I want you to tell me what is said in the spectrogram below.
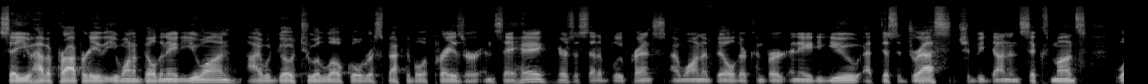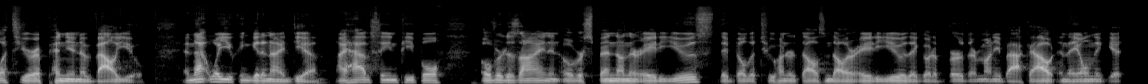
say you have a property that you want to build an ADU on. I would go to a local respectable appraiser and say, hey, here's a set of blueprints. I want to build or convert an ADU at this address. It should be done in six months. What's your opinion of value? And that way you can get an idea. I have seen people over design and overspend on their ADUs. They build a $200,000 ADU, they go to burn their money back out, and they only get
